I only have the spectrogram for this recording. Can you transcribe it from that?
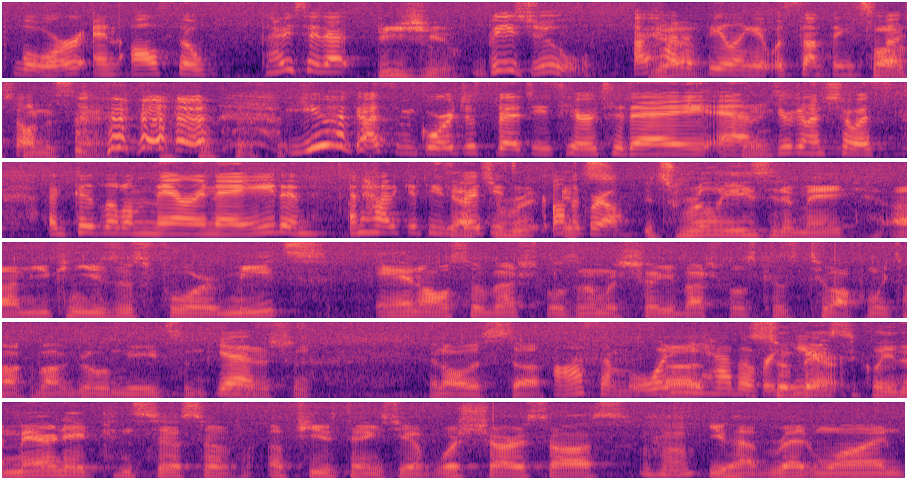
floor, and also how do you say that? Bijou. Bijou. I had a feeling it was something It's a lot special. of fun to say. You have got some gorgeous veggies here today, and Thanks. you're going to show us a good little marinade and, and how to get these Yeah, veggies on the it's- grill. It's really easy to make. Um, you can use this for meats and also vegetables, and I'm going to show you vegetables because too often we talk about grilled meats and Yes. fish and, and all this stuff. Awesome. Well, what do Uh, you have over so here? So basically, the marinade consists of a few things. You have Worcestershire sauce, Mm-hmm. you have red wine,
